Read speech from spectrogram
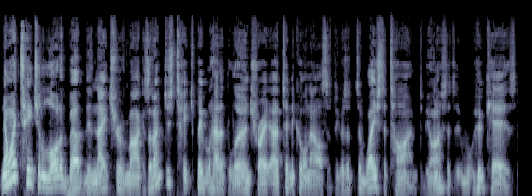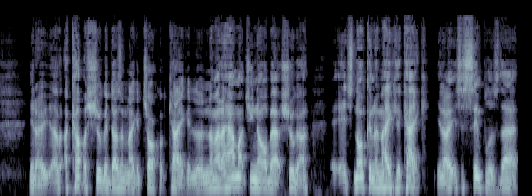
Now, I teach a lot about the nature of markets. I don't just teach people how to learn trade, uh, technical analysis because it's a waste of time, to be honest. It's, who cares? You know, a, a, cup of sugar doesn't make a chocolate cake. And no matter how much you know about sugar, it's not going to make a cake. You know, it's as simple as that.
